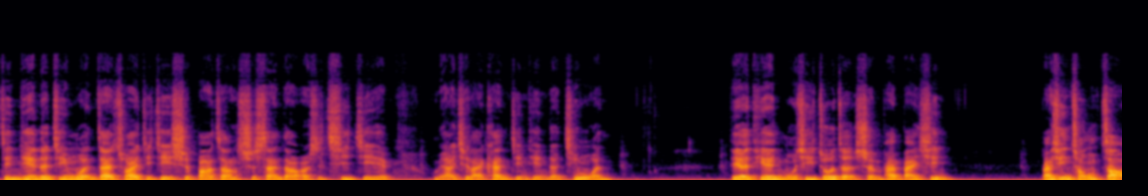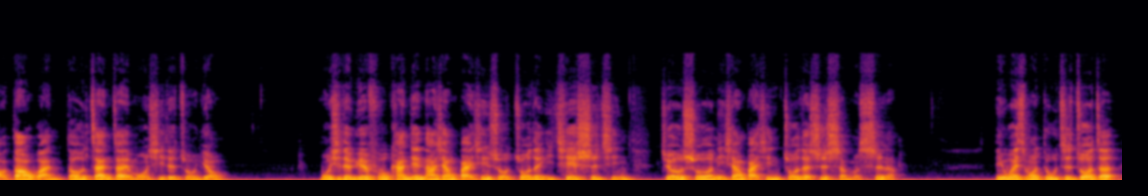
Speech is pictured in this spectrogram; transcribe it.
今天的经文在出埃及记十八章十三到二十七节，我们要一起来看今天的经文。第二天，摩西坐着审判百姓，百姓从早到晚都站在摩西的左右。摩西的岳父看见他向百姓所做的一切事情，就说：“你向百姓做的是什么事呢？你为什么独自坐着？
